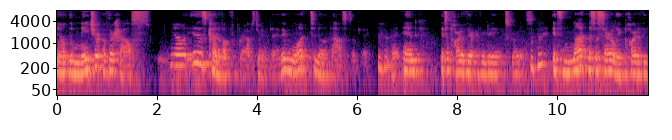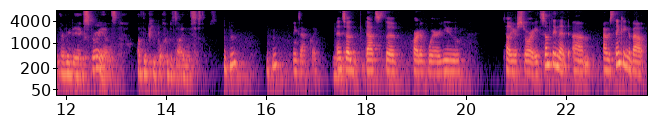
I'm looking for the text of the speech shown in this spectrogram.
know, the nature of their house, you know, is kind of up for grabs during the day. They want to know that the house is okay. Mhm. Right? And it's a part of their everyday experience. Mhm. It's not necessarily part of the everyday experience of the people who design these systems. Mhm. Mhm. Exactly. And so that's the part of where you tell your story. Something that um, I was thinking about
